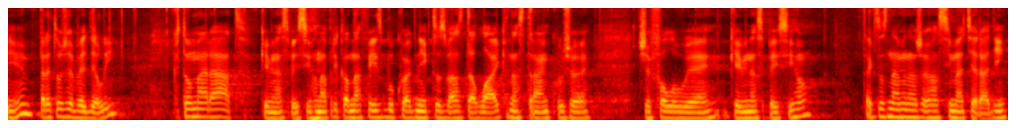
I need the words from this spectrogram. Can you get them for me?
Nie? Pretože vedeli, kto má rád Kevina Spaceyho. Napríklad na Facebooku, ak niekto z vás dá like na stránku, že, že followuje Kevina Spaceyho, tak to znamená, že ho asi máte radi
